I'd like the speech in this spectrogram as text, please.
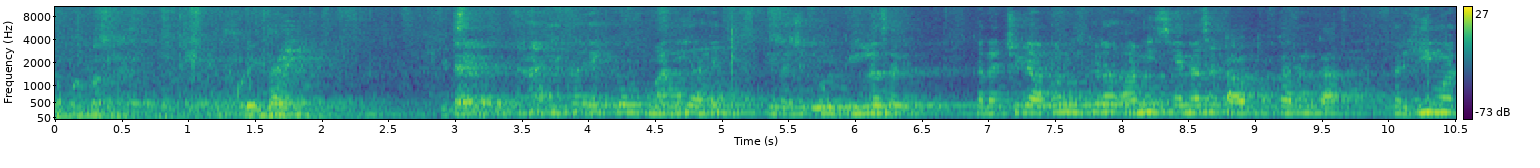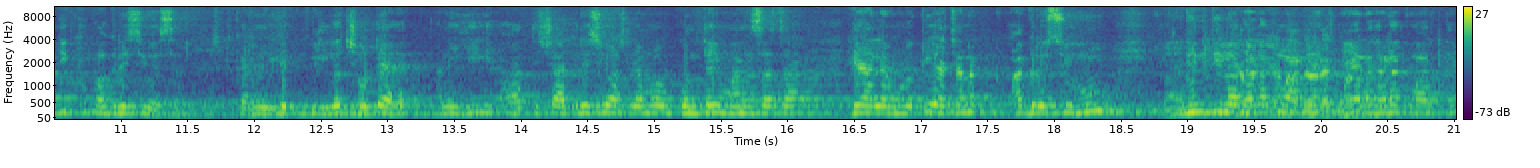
लपून बसले पुढे इथं आहे इथं आहे हां इथं एक मादी आहे तिला दोन पिल्लर्स आहेत कारण ॲक्च्युली आपण इकडं आम्हीच येण्याचं टाळतो कारण का तर ही मादी खूप अग्रेसिव्ह आहे सर. कारण इले पिल्लं छोटे आहेत आणि ही अतिशय अग्रेसिव्ह असल्यामुळं कोणत्याही माणसाचा हे आल्यामुळं ती अचानक अग्रेसिव्ह होऊन भिंतीला धडक धडक मारते. याला धडक मारते.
